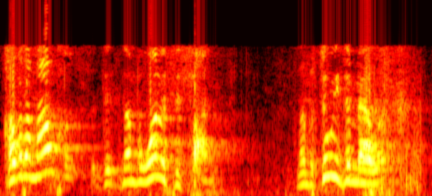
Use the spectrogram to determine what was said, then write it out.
Chavra Malchus. Number one, it's his son. Number two, he's a melech.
